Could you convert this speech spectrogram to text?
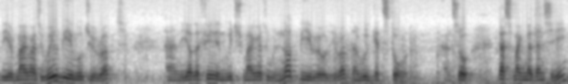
the magmas will be able to erupt, and the other field in which magmas will not be able to erupt and will get stored. And so that's magma density.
